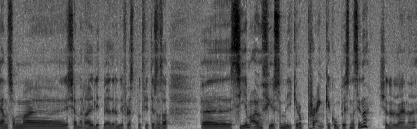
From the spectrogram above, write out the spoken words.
en som uh, kjenner deg litt bedre enn de fleste på Twitter. Som sa uh, Siem er jo en fyr som liker å pranke kompisene sine. Kjenner du deg igjen i det?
